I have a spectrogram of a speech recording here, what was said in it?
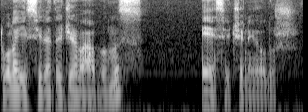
Dolayısıyla da cevabımız E seçeneği olur.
